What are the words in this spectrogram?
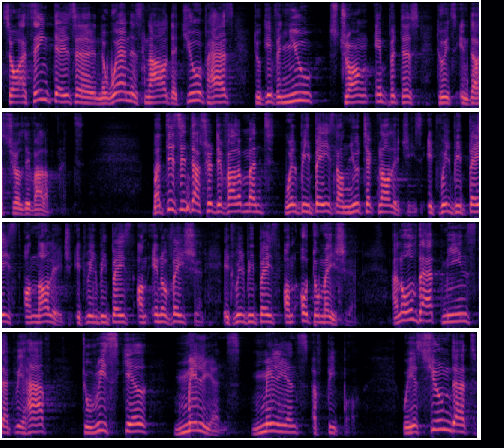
So I think there is an awareness now that Europe has to give a new, strong impetus to its industrial development. But this industrial development will be based on new technologies. It will be based on knowledge. It will be based on innovation. It will be based on automation. And all that means that we have to reskill millions, millions of people. We assume that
